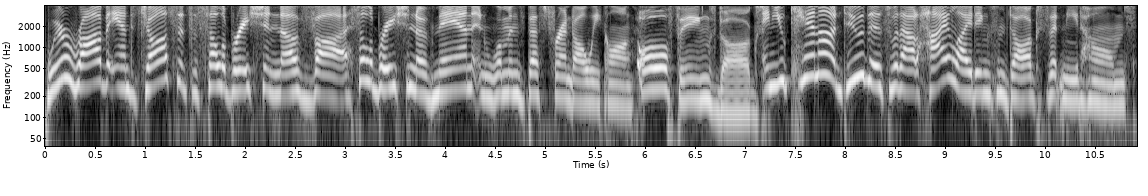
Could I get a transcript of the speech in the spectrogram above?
We're Rob and Joss. It's a celebration of uh, a celebration of man and woman's best friend all week long. All things dogs. And you cannot do this without highlighting some dogs that need homes.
